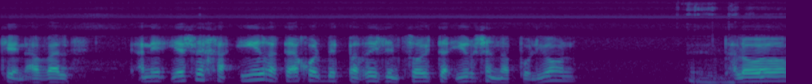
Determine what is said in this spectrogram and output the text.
כן, אבל אני, יש לך עיר, אתה יכול בפריז למצוא את העיר של נפוליאון? הלוא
